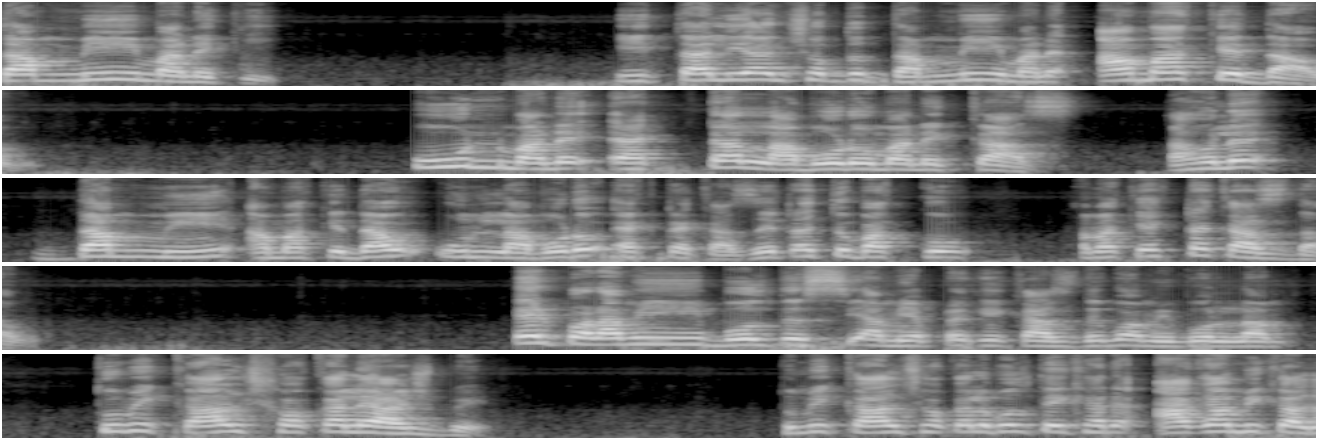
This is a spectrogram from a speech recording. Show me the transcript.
দাম্মি মানে কি? ইতালিয়ান শব্দ দাম্মি মানে আমাকে দাও। উন মানে একটা, লাবোরো মানে কাজ। তাহলে দাম্মি আমাকে দাও, উন লাবোরো একটা কাজ। এটাই তো বাক্য। আমাকে একটা কাজ দাও। এরপর আমি বলতেছি, আমি আপনাকে কাজ দেব। আমি বললাম, তুমি কাল সকালে আসবে। তুমি কাল সকালে বলতে এখানে আগামীকাল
